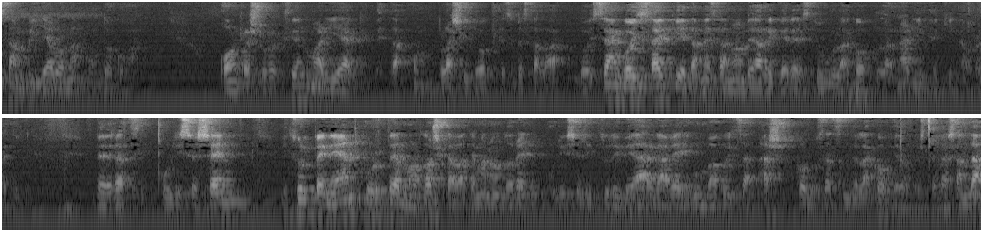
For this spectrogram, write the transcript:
izan bilabona ondokoa. On resurrekzion mariak eta on plasidok ez bezala, goizean goiz zaiki eta mezaman beharrik ere ez dugulako lanari ekin aurretik bederatzi. Ulisesen itzulpenean urte mordoska bat eman ondoren Ulises itzuli behar gabe egun bakoitza asko luzatzen delako, edo bestela esan da,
